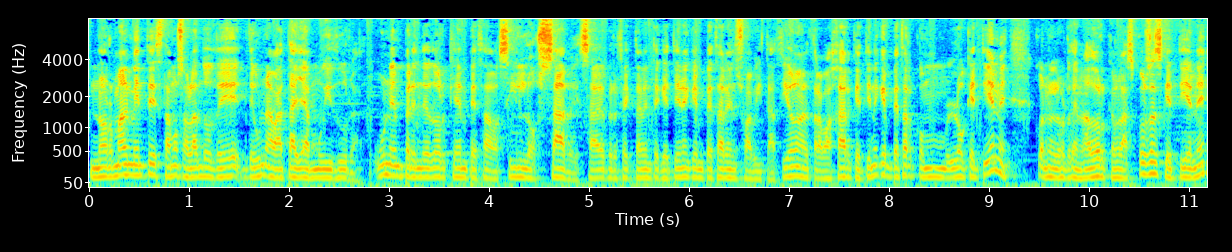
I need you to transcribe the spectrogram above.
normalmente estamos hablando de, una batalla muy dura. Un emprendedor que ha empezado así lo sabe, sabe perfectamente que tiene que empezar en su habitación al trabajar, que tiene que empezar con lo que tiene, con el ordenador, con las cosas que tiene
